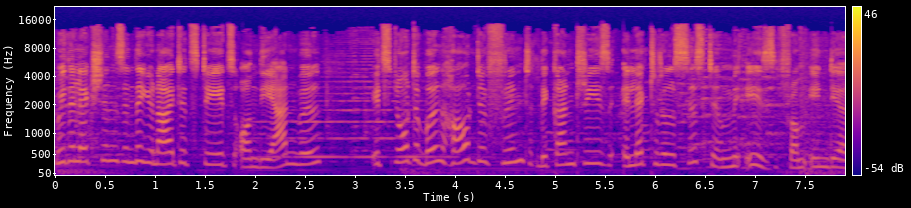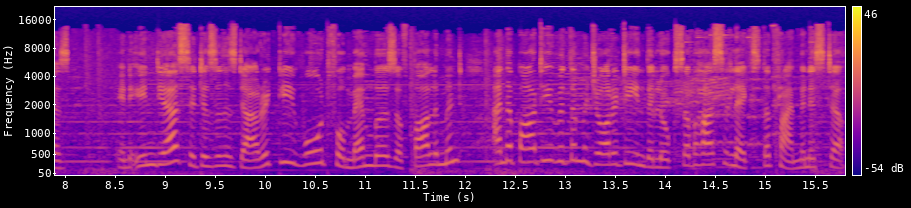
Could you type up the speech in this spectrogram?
With elections in the United States on the anvil, it's notable how different the country's electoral system is from India's. In India, citizens directly vote for members of parliament and the party with the majority in the Lok Sabha selects the prime minister.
